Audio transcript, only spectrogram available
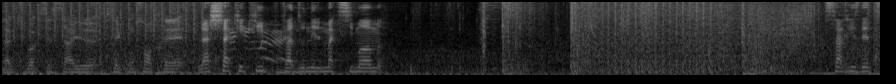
Là, tu vois que c'est sérieux, c'est concentré. Là, chaque équipe va donner le maximum. Ça risque d'être...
